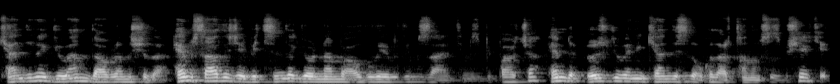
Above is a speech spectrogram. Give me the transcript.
kendine güven davranışı da hem sadece vitrinde görünen ve algılayabildiğimiz zannettiğimiz bir parça hem de özgüvenin kendisi de o kadar tanımsız bir şey ki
